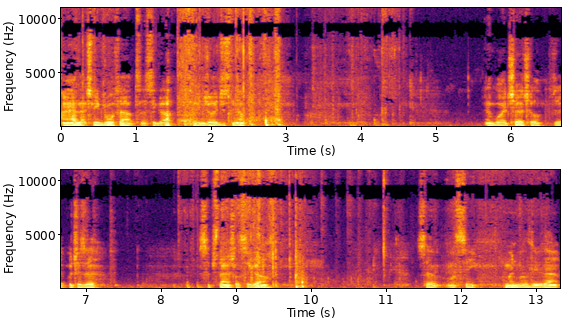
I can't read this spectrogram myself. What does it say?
I have actually brought out a cigar to enjoy just now. A White Churchill, which is a substantial cigar. So we'll see when we'll do that.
